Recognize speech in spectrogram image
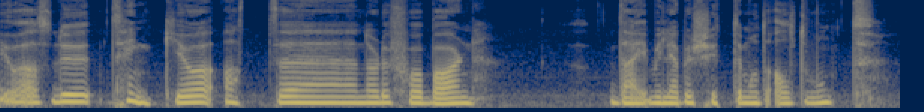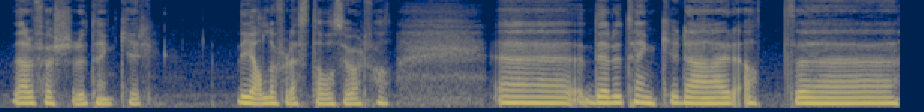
Jo, altså du tenker jo at uh, når du får barn Deg vil jeg beskytte mot alt vondt. Det er det første du tenker. De aller fleste av oss, i hvert fall. Uh, det du tenker, det er at uh,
